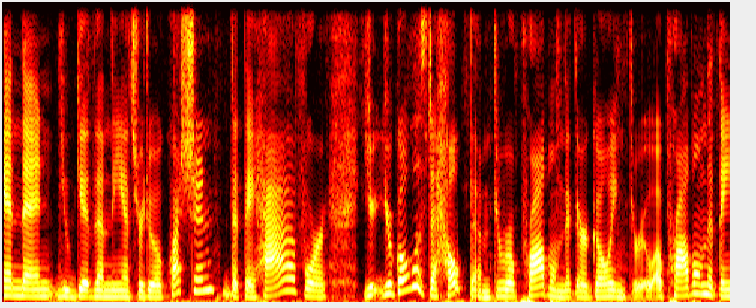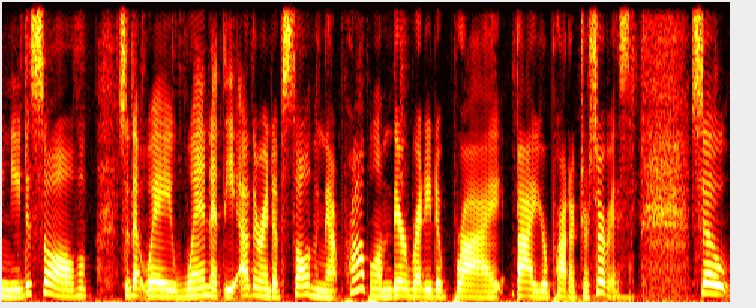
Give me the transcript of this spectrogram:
and then you give them the answer to a question that they have, or your, your goal is to help them through a problem that they're going through, a problem that they need to solve, so that way, when at the other end of solving that problem, they're ready to buy, buy your product or service. So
